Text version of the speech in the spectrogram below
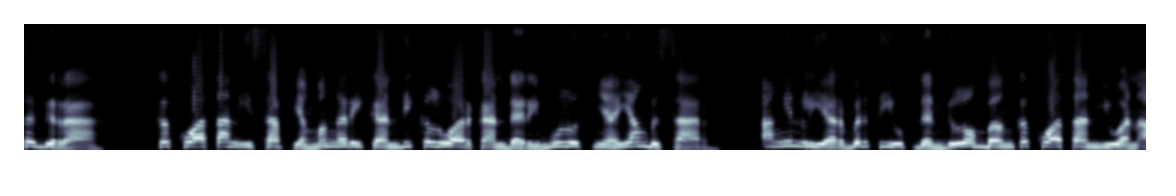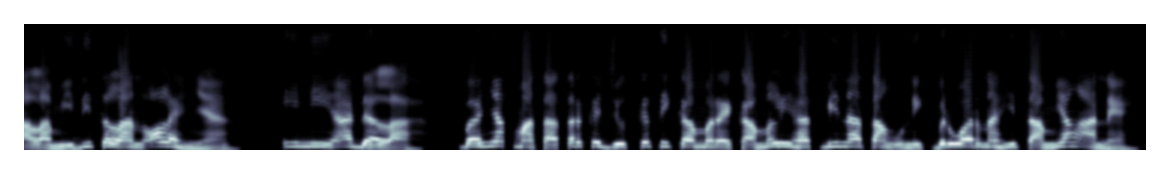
Segera, kekuatan isap yang mengerikan dikeluarkan dari mulutnya yang besar. Angin liar bertiup dan gelombang kekuatan Yuan alami ditelan olehnya. Ini adalah banyak mata terkejut ketika mereka melihat binatang unik berwarna hitam yang aneh.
